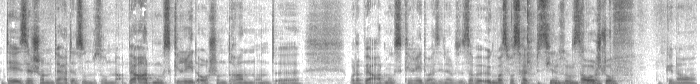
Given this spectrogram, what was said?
der ist ja schon, der hat ja so, ein- so ein Beatmungsgerät auch schon dran und äh, oder Beatmungsgerät, weiß ich nicht, das ist aber irgendwas, was halt ein bisschen so ein Sauerstoff, Sauerstoff. genau.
